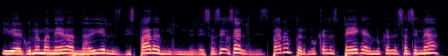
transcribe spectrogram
y de alguna manera nadie les dispara, ni les hace, o sea, les disparan, pero nunca les pegan, nunca les hacen nada.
